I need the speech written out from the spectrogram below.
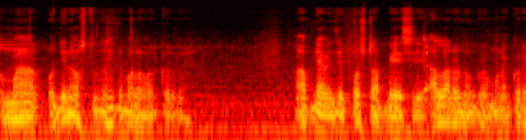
তোমার অধীনস্থদের সাথে ভালো ব্যবহার করবে। আপনি, আমি যে প্রস্তাব পেয়েছি, আল্লাহর অনুগ্রহ মনে করে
